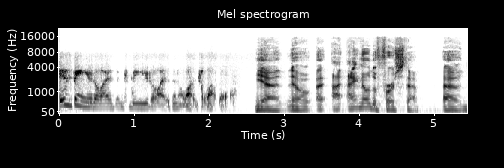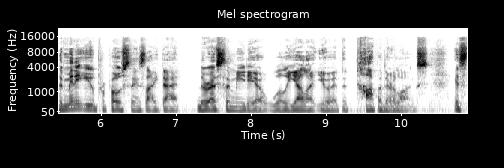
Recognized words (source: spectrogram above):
is being utilized and can be utilized in a larger level. Yeah, no, I, I know the first step. Uh, the minute you propose things like that, the rest of the media will yell at you at the top of their lungs. It's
